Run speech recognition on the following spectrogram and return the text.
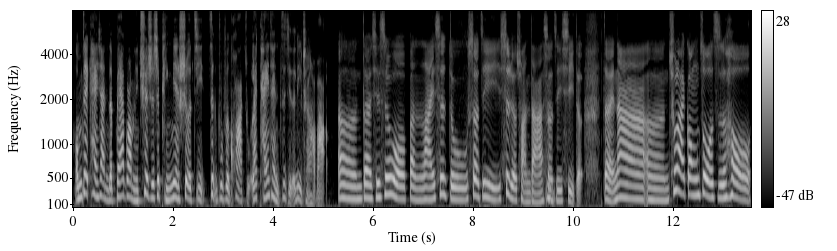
我们再看一下你的 background，你确实是平面设计这个部分跨组，来谈一谈你自己的历程，好不好？嗯，对，其实我本来是读设计视觉传达设计系的。对，那嗯，出来工作之后，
